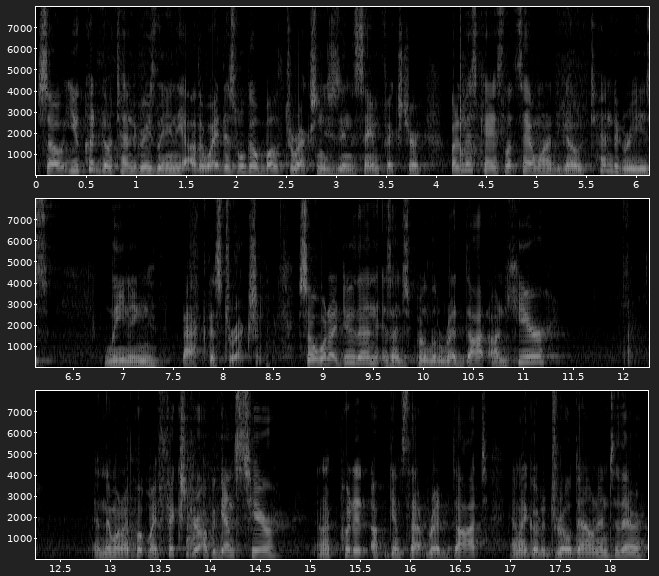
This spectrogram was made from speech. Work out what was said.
So you could go 10 degrees leaning the other way. This will go both directions using the same fixture. But in this case, let's say I wanted to go 10 degrees leaning back this direction. So what I do then is I just put a little red dot on here. And then when I put my fixture up against here, and I put it up against that red dot and I go to drill down into there,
